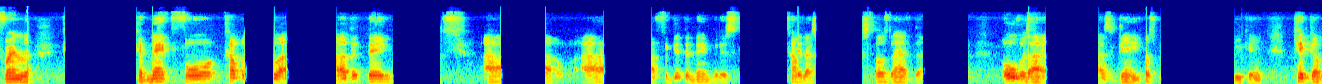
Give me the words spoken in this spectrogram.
friendly. Connect for a couple of other things. Uh, I, I forget the name of this company that's supposed to have the oversized game. We can pick up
